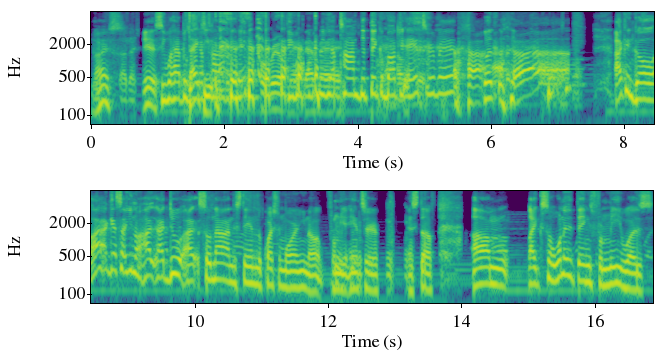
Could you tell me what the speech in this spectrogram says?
Nice. Yeah. See what happens. Thank you. For real, see what happens when you have time to think about your answer, man. But I can go. I, guess I, you know, I, I do. I, so now I understand the question more. You know, from your answer and stuff. Um, like so one of the things for me was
